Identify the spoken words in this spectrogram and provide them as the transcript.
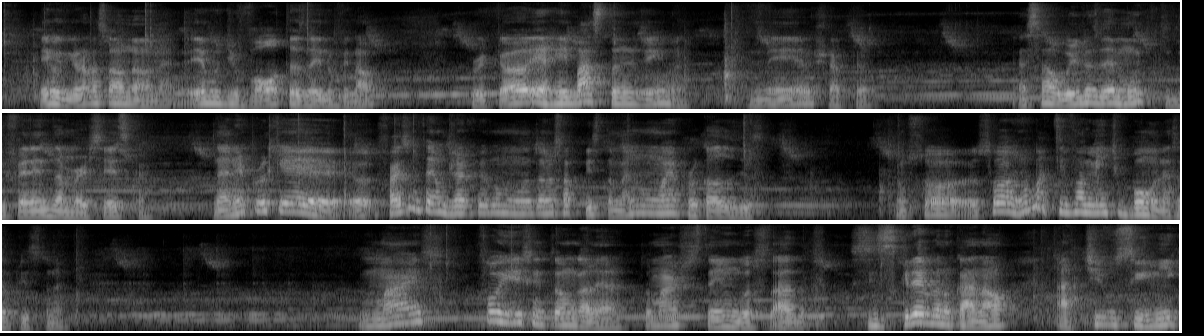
Erro de gravação não, né? Erro de voltas aí no final. Porque eu errei bastante, hein, mano. Meu chapéu. Essa Williams é muito diferente da Mercedes, cara. Não é nem porque... Eu, faz um tempo já que eu não ando nessa pista, mas não é por causa disso. Eu sou, eu sou relativamente bom nessa pista, né? Mas foi isso então, galera. Tomara que vocês tenham gostado. Se inscreva no canal, ative o sininho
